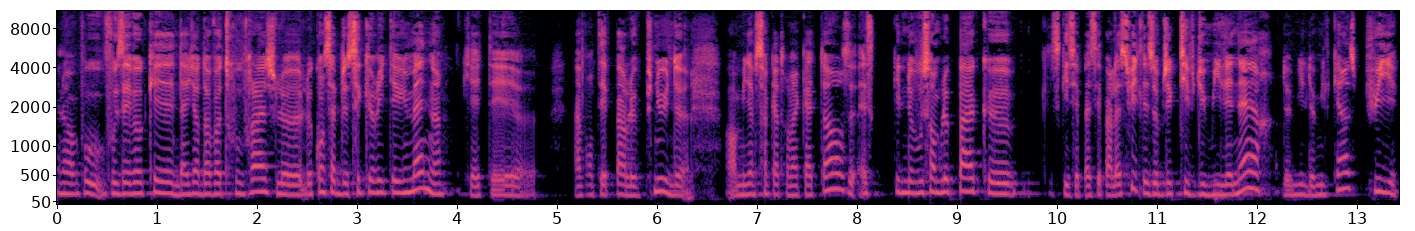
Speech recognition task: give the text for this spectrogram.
Alors vous, vous évoquez d'ailleurs dans votre ouvrage le, concept de sécurité humaine qui a été euh, inventé par le PNUD en 1994. Est-ce qu'il ne vous semble pas que ce qui s'est passé par la suite, les objectifs du millénaire 2000-2015, puis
